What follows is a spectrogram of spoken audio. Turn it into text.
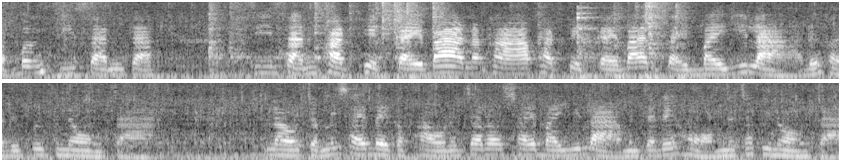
บๆเบิ้งสีสันจ้ะสีสันผัดเผ็ดไก่บ้านนะคะ ผัดเผ็ดไก่บ้านใส่ใบยี่หร่าเด้อค่ะเด้อพี่น้องจ้า เราจะไม่ใช้ใบกะเพรานะจ๊ะเราใช้ใบยี่หร่ามันจะได้หอมนะจ๊ะพี่น้องจ้า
